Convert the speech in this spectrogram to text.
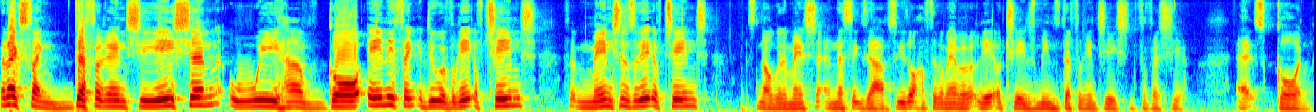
The next thing, differentiation, we have got anything to do with rate of change, if it mentions rate of change, it's not going to mention it in this exam. So you don't have to remember that rate of change means differentiation for this year. It's gone.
